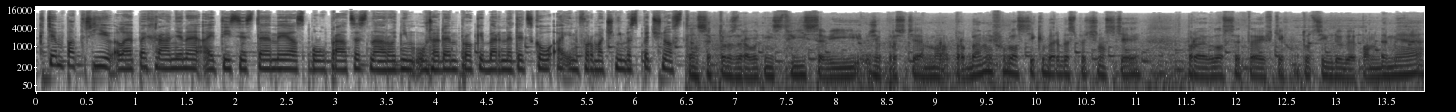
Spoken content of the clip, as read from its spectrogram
K těm patří lépe chráněné IT systémy a spolupráce s Národním úřadem pro kybernetickou a informační bezpečnost. Ten sektor zdravotnictví se ví, že prostě má problémy v oblasti kyberbezpečnosti. Projevilo se to i v těch útocích v době pandemie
